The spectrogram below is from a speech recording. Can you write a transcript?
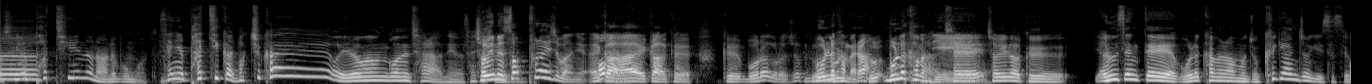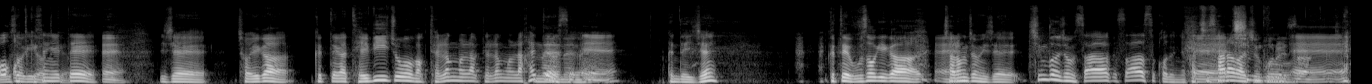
아, 생일 파티는 안 해본 것 같은데. 생일 파티까지 막 축하해 뭐 이런 거는 잘 안 해요. 사실 저희는. surprise 많이 해요. 그러니까, 어? 아, 그러니까 그, 그 뭐라 그러죠? 그 몰래 놀- 카메라? 놀- 몰래 카메라. 예. 제 저희가 그 연습생 때 몰래 카메라 한번 좀 크게 한 적이 있었어요. 어, 우석이 어떻게, 생일 어떻게? 때 예. 이제 저희가 그때가 데뷔조 막 들락말락 들락말락 할. 때였어요. 예. 근데 이제 그때 우석이가 예. 저랑 좀 이제 친분을 좀 쌓, 쌓았었거든요. 같이 예, 살아가지고. 친분을 쌓- 예.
